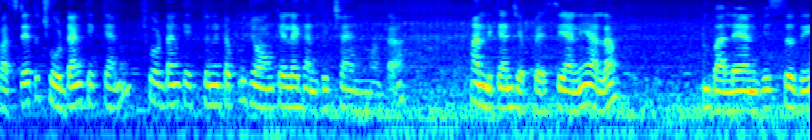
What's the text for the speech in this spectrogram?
ఫస్ట్ అయితే చూడడానికి ఎక్కాను. చూడడానికి ఎక్కుతునేటప్పుడు జామకాయలే కనిపించాయి అనమాట అందుకని చెప్పేసి అని అలా భలే అనిపిస్తుంది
